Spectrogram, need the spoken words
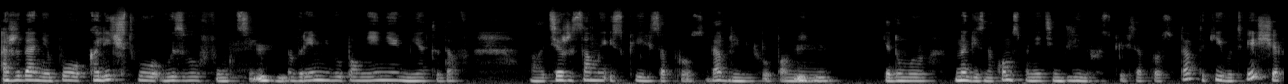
Ожидание по количеству вызовов функций, mm-hmm. времени выполнения методов, а, те же самые SQL запросы, да, время их выполнения. Mm-hmm. Я думаю, многие знакомы с понятием длинных SQL запросов. Да? Такие вот вещи,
